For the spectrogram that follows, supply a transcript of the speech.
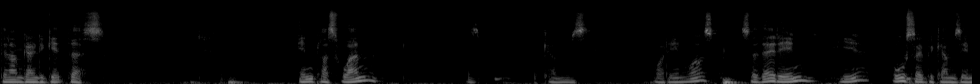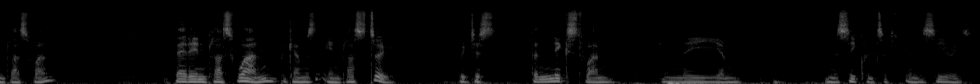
then I'm going to get this n plus 1 is, becomes what n was. So that n here also becomes n plus 1. That n plus 1 becomes n plus 2. We're just the next one in the um, in the sequence of in the series.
